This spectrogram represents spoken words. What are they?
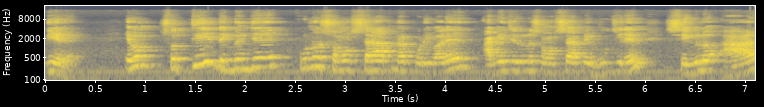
দিয়ে দেয়। এবং সত্যি দেখবেন যে, কোনো সমস্যা আপনার পরিবারের আগে যেগুলো সমস্যা আপনি ভুগছিলেন, সেগুলো আর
